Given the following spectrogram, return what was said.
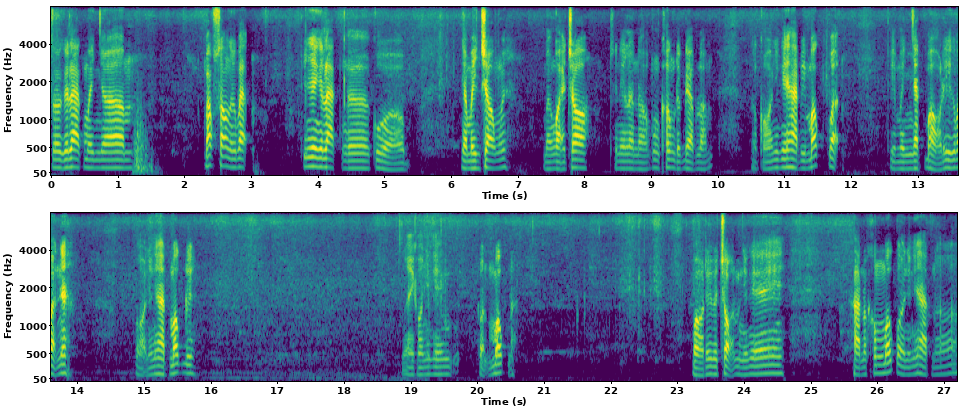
rồi cái lạc mình uh, bóc xong rồi các bạn. Tuy nhiên cái lạc uh, của nhà mình trồng ấy mà ngoại cho cho nên là nó cũng không được đẹp lắm. Nó có những cái hạt bị mốc các bạn. Thì mình nhặt bỏ đi các bạn nhé. Bỏ những cái hạt mốc đi. Đây có những cái đoạn mốc này. Bỏ đi và chọn những cái hạt nó không mốc và những cái hạt nó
